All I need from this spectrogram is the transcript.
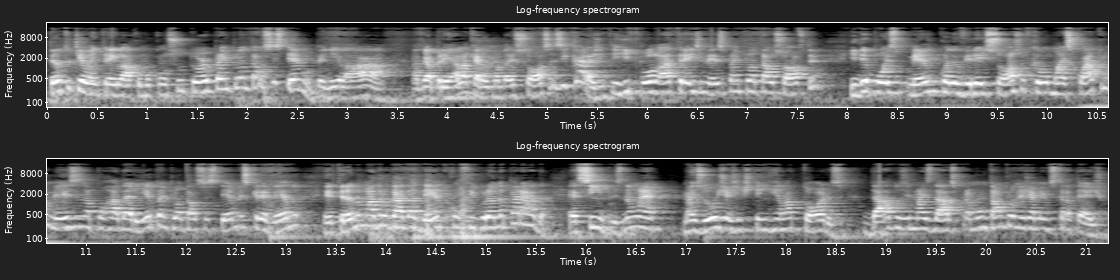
Tanto que eu entrei lá como consultor para implantar o sistema. Peguei lá a Gabriela, que era uma das sócias, e cara, a gente ripou lá três meses para implantar o software e depois, mesmo quando eu virei sócio, ficamos mais quatro meses na porradaria para implantar o sistema, escrevendo, entrando madrugada dentro, configurando a parada. É simples? Não é. Mas hoje a gente tem relatórios, dados e mais dados para montar um planejamento estratégico.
